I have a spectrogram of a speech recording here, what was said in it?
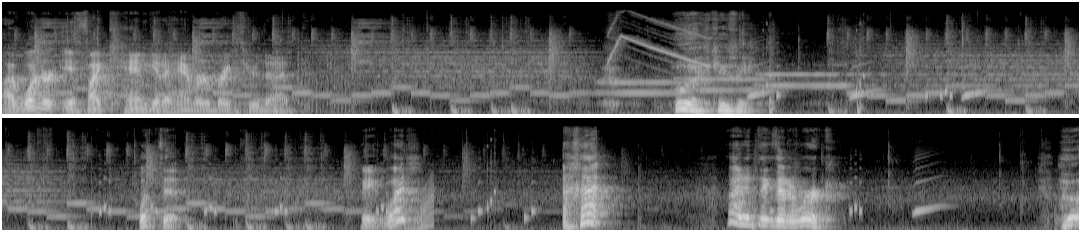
I wonder if I can get a hammer to break through that. Oh, excuse me. What the... Wait, what? Aha! I didn't think that'd work. Huh.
